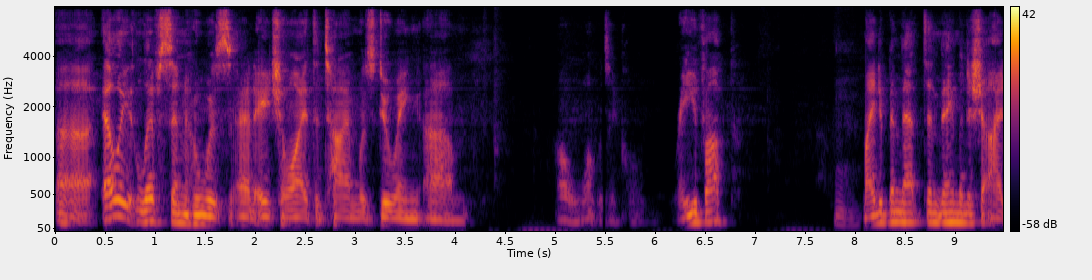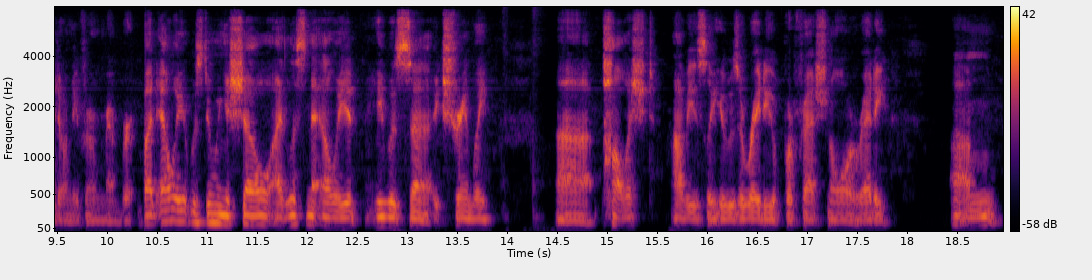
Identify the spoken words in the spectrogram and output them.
Uh, elliot lifson who was at hli at the time was doing um, oh what was it called? Rave up Mm-hmm. Might have been that the name of the show. I don't even remember. But Elliot was doing a show. I listened to Elliot. He was uh, extremely uh, polished. Obviously, he was a radio professional already. Um,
